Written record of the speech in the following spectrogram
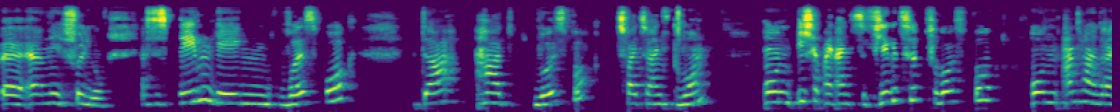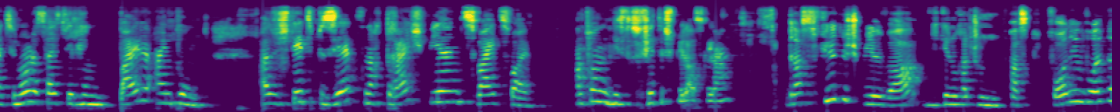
äh, äh, nee, Entschuldigung. Das ist Bremen gegen Wolfsburg. Da hat Wolfsburg 2 zu 1 gewonnen. Und ich habe ein 1 zu 4 getippt für Wolfsburg und Anton ein 3 zu 0. Das heißt, wir kriegen beide einen Punkt. Also steht es bis jetzt nach drei Spielen 2-2. Anton, wie ist das vierte Spiel ausgegangen? Das vierte Spiel war, wie ich gerade schon fast vornehmen wollte,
